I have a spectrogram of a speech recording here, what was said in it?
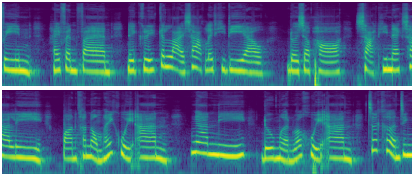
ฟินๆ ให้แฟนๆ ได้กรี๊ดกันหลายฉากเลยทีเดียว โดยเฉพาะฉากที่แน็กชาลีป้อนขนมให้ขุยอัน งานนี้ดูเหมือนว่าขุยอันจะเขินจริง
